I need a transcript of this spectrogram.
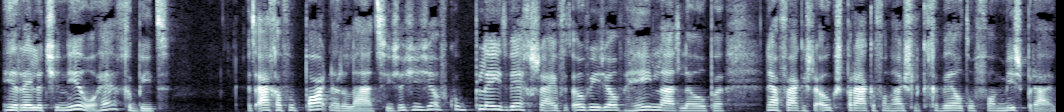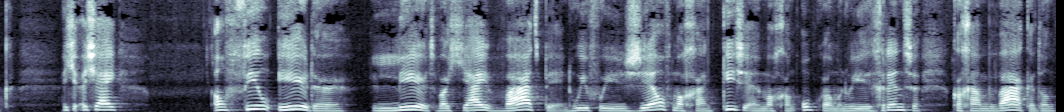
in relationeel hè, gebied. Het aangaan van partnerrelaties. Als je jezelf compleet wegcijfert, over jezelf heen laat lopen. Nou, vaak is er ook sprake van huiselijk geweld of van misbruik. Weet je, als jij al veel eerder leert wat jij waard bent, hoe je voor jezelf mag gaan kiezen en mag gaan opkomen, hoe je je grenzen kan gaan bewaken, dan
